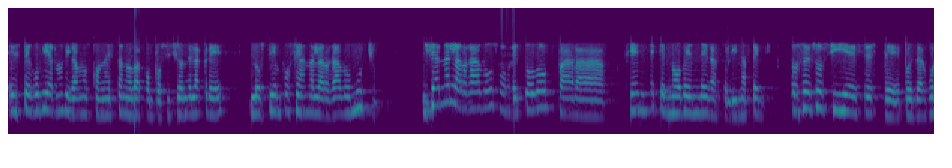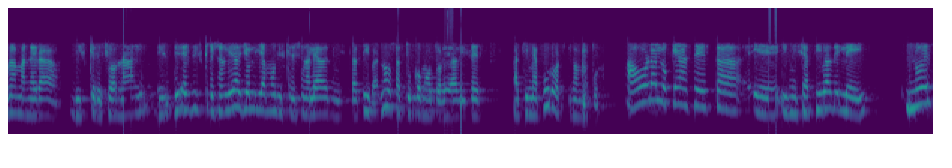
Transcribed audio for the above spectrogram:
este gobierno, digamos, con esta nueva composición de la CRE, los tiempos se han alargado mucho. Y se han alargado sobre todo para gente que no vende gasolina Pemex. Entonces eso sí es, este, pues de alguna manera discrecional, es discrecionalidad, yo le llamo discrecionalidad administrativa, ¿no? O sea, tú como autoridad dices, aquí me apuro, aquí no me apuro. Ahora lo que hace esta eh, iniciativa de ley no es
